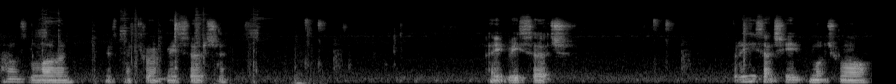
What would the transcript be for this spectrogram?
How's Lauren, who's my current researcher? Eight research. But he's actually much more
